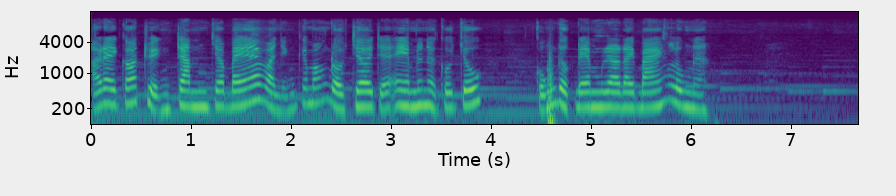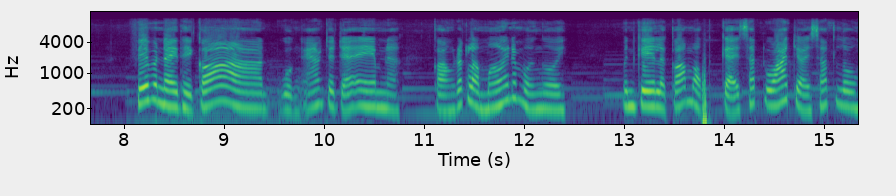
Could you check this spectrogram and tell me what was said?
Ở đây có truyện tranh cho bé và những cái món đồ chơi trẻ em nữa nè, cô chú. Cũng được đem ra đây bán luôn nè. Phía bên đây thì có à, quần áo cho trẻ em nè. Còn rất là mới đó mọi người. Bên kia là có một kệ sách quá trời sách luôn.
